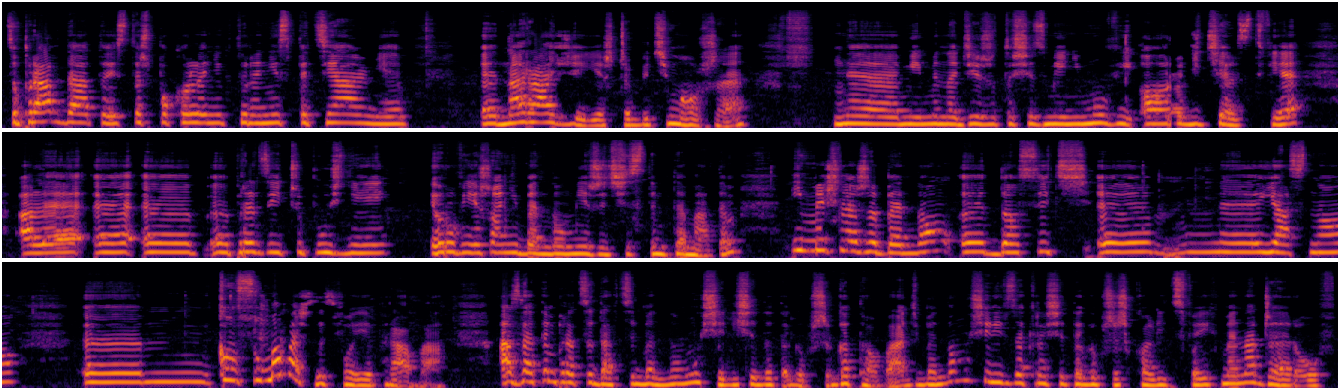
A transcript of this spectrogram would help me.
Co prawda, to jest też pokolenie, które niespecjalnie e, na razie jeszcze być może, e, miejmy nadzieję, że to się zmieni, mówi o rodzicielstwie, ale prędzej czy później również oni będą mierzyć się z tym tematem i myślę, że będą dosyć jasno konsumować te swoje prawa, a zatem pracodawcy będą musieli się do tego przygotować, będą musieli w zakresie tego przeszkolić swoich menadżerów.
